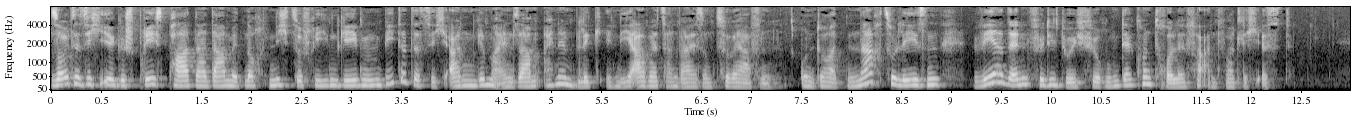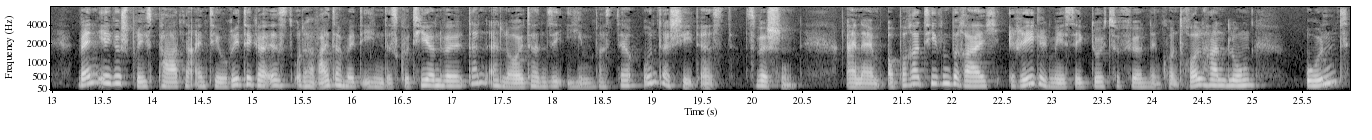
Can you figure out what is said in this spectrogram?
Sollte sich Ihr Gesprächspartner damit noch nicht zufrieden geben, bietet es sich an, gemeinsam einen Blick in die Arbeitsanweisung zu werfen und dort nachzulesen, wer denn für die Durchführung der Kontrolle verantwortlich ist. Wenn Ihr Gesprächspartner ein Theoretiker ist oder weiter mit Ihnen diskutieren will, dann erläutern Sie ihm, was der Unterschied ist zwischen einer im operativen Bereich regelmäßig durchzuführenden Kontrollhandlung und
